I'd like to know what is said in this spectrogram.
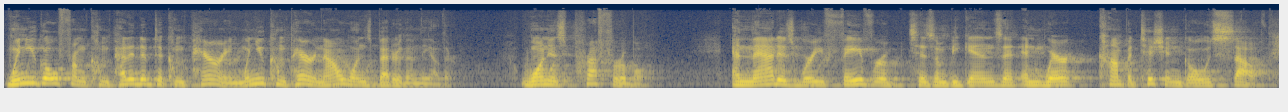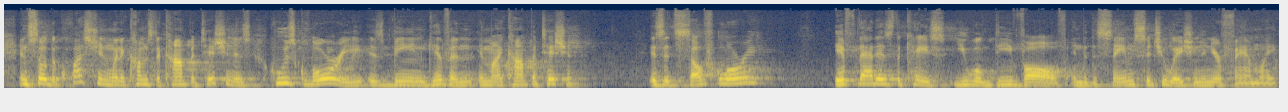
When you go from competitive to comparing, when you compare, now one's better than the other. One is preferable. And that is where favoritism begins and where competition goes south. And so the question when it comes to competition is whose glory is being given in my competition? Is it self glory if that is the case, you will devolve into the same situation in your family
